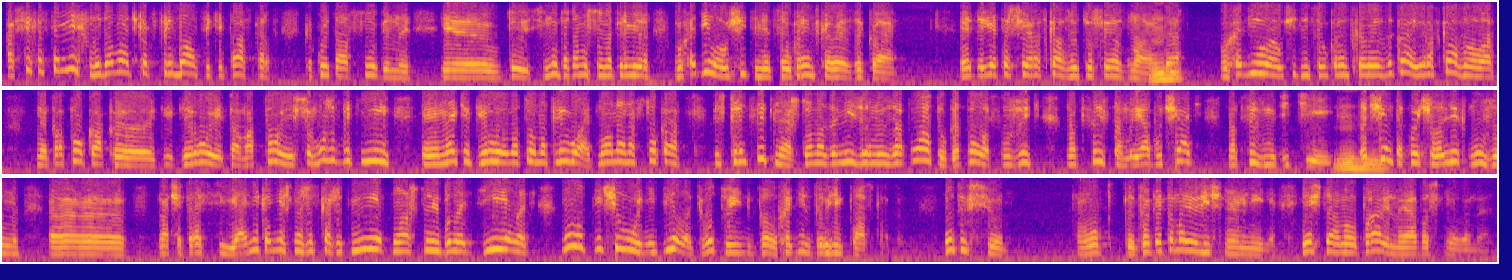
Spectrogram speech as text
А всех остальных выдавать, как в Прибалтике, паспорт какой-то особенный. Э, то есть, ну, потому что, например, выходила учительница украинского языка. Это, это же я рассказываю то, что я знаю, mm-hmm. да. Выходила учительница украинского языка и рассказывала про то, как э, герои там АТО и все. Может быть, ей э, на этих героев АТО наплевать, но она настолько беспринципная, что она за мизерную зарплату готова служить нацистам и обучать нацизму детей. Mm-hmm. Зачем такой человек нужен, э, значит, России? Они, конечно же, скажут, нет, ну а что и было делать? Ну вот ничего не делать, вот и ходить с другим паспортом. Вот и все. Вот, как это мое личное мнение. Я считаю, оно правильное и обоснованное.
